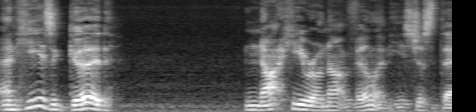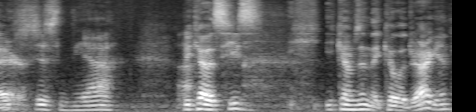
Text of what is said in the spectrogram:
And he is a good, not hero, not villain. He's just there It's just yeah. Uh, because he's he, he comes in, they kill a dragon,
